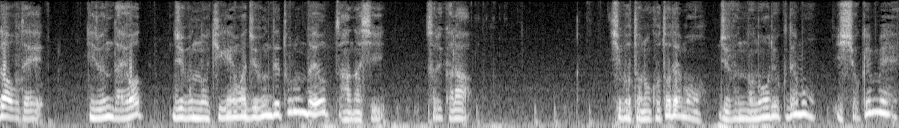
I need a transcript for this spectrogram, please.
顔でいるんだよ。自分の機嫌は自分で取るんだよって話。それから、仕事のことでも自分の能力でも一生懸命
